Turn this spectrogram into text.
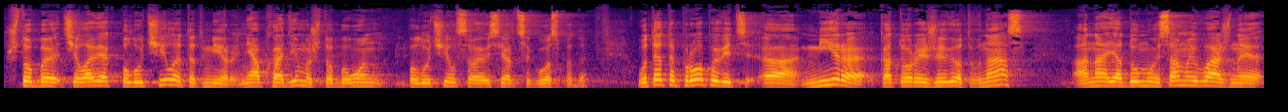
чтобы человек получил этот мир, необходимо, чтобы он получил свое сердце Господа – вот эта проповедь а, мира, который живет в нас, она, я думаю, самая важная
